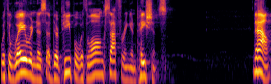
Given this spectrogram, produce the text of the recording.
with the waywardness of their people, with long suffering and patience. Now,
